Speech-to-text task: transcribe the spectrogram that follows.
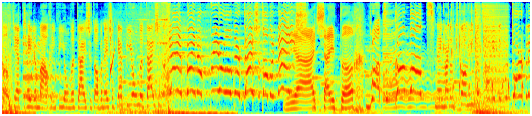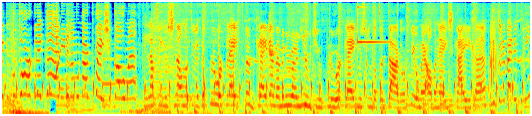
Wacht, je hebt helemaal geen 400.000 abonnees. Heb jij 400.000? Jij hebt bijna 400.000 abonnees! Ja, ik zei het toch. Wat? Hoe kan dat? Nee, maar dat kan niet. Dat kan niet. Ik moet doorklikken. Ik moet doorklikken. En iedereen moet naar het feestje komen. Oké, laten we hier snel natuurlijk het vloerkleed upgraden. En we hebben nu een YouTube vloerkleed. Misschien dat we daardoor veel meer abonnees krijgen. We kunnen bij de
